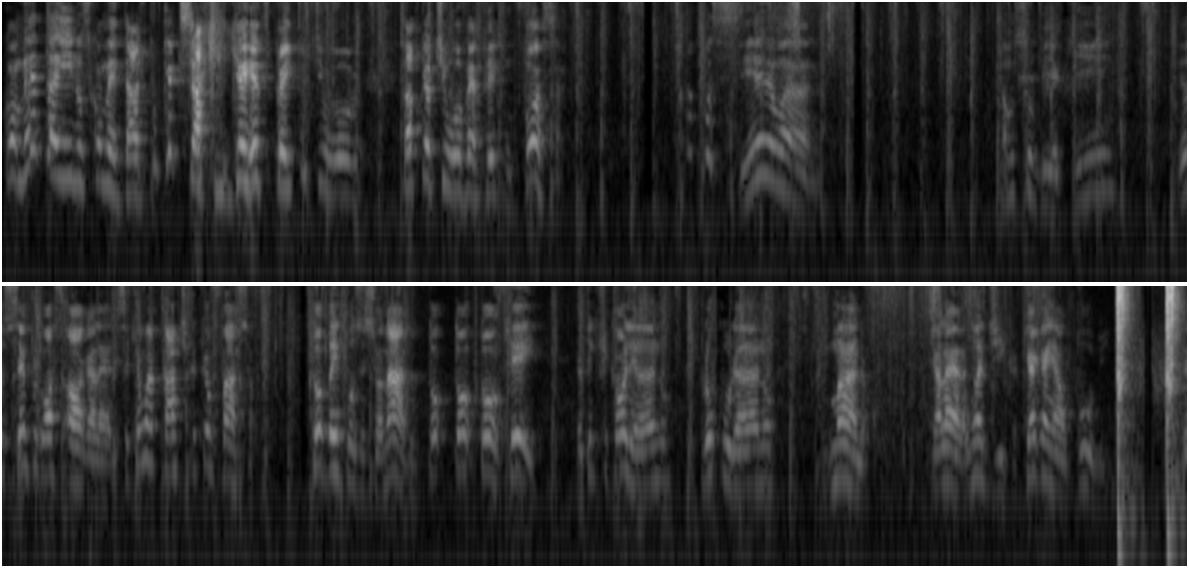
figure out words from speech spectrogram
comenta aí nos comentários por que, que será que ninguém respeita o tio Over? Só porque o tio Over é feito com força? Não é possível, mano. Vamos subir aqui. Eu sempre gosto... Ó, galera, isso aqui é uma tática que eu faço. Ó. Tô bem posicionado? Tô, tô, tô ok? Eu tenho que ficar olhando, procurando. Mano, galera, uma dica. Quer ganhar o pub? Você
